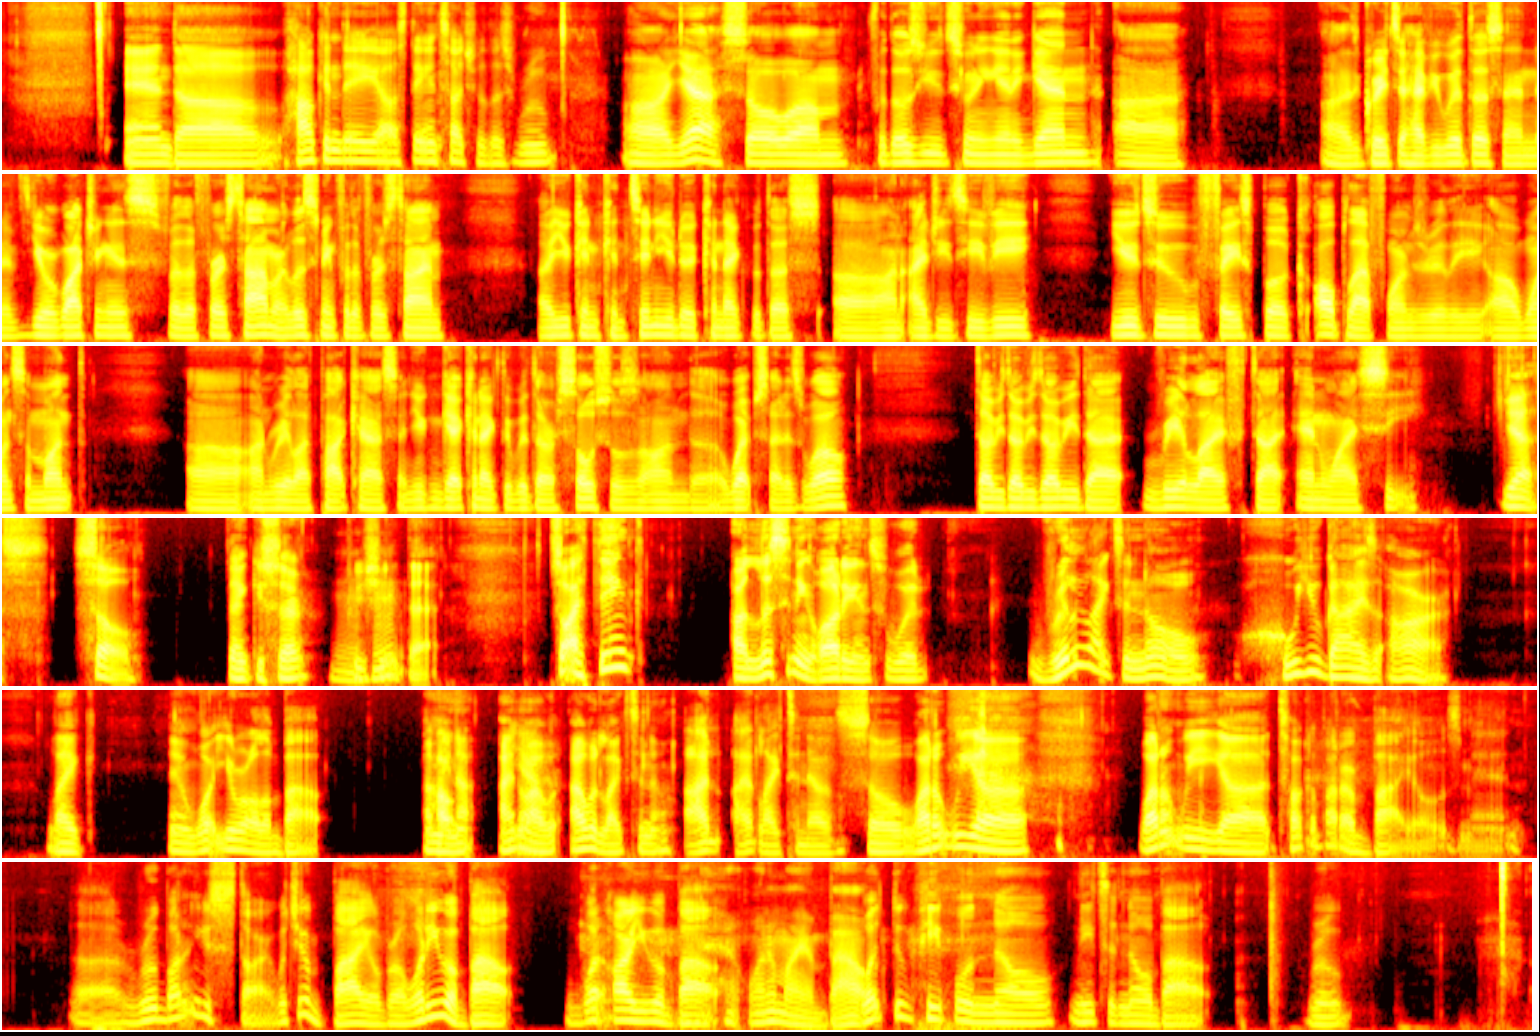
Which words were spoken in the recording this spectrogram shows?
And uh, how can they uh, stay in touch with us rube Uh, yeah. So um, for those of you tuning in again, uh, uh, it's great to have you with us. And if you're watching this for the first time or listening for the first time, uh, you can continue to connect with us uh, on IGTV, YouTube, Facebook, all platforms really. Uh, once a month uh, on Real Life Podcast, and you can get connected with our socials on the website as well. www.reallife.nyc. yes so thank you sir Mhm. appreciate that so i think our listening audience would really like to know who you guys are like and what you're all about i mean How- i, I know I yeah. would- would like to know I'd I'd like to know. So why don't we uh why don't we uh talk about our bios, man? Uh Rube, why don't you start? What's your bio, bro? What are you about? What are you about? What am I about? What do people know need to know about Rube?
